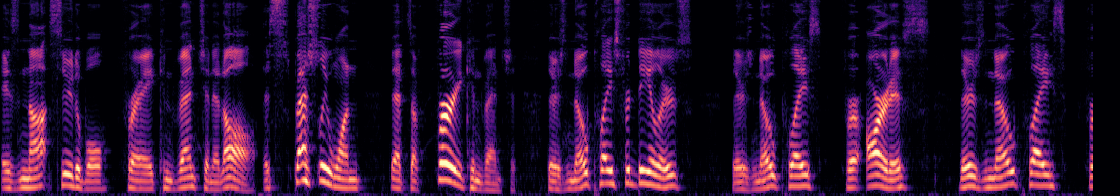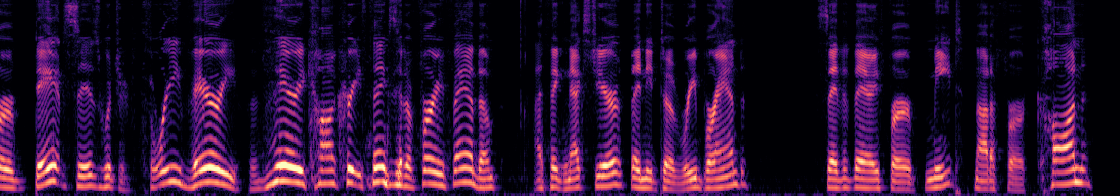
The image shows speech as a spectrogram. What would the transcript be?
is not suitable for a convention at all, especially one that's a furry convention. There's no place for dealers. There's no place for artists. There's no place for dances, which are three very, very concrete things in a furry fandom. I think next year they need to rebrand, say that they're fur meet, not a fur con,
